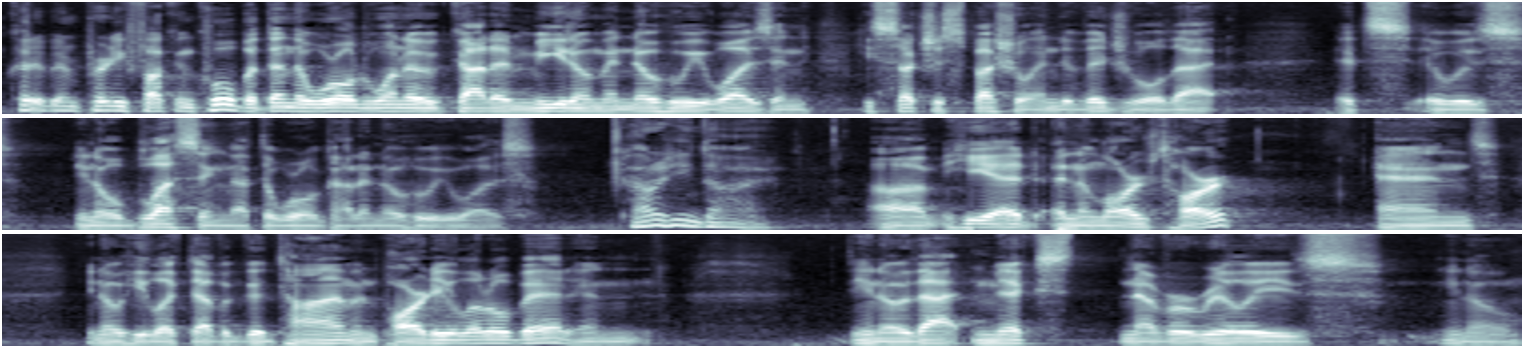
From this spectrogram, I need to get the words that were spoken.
could have been pretty fucking cool. But then the world would have got to meet him and know who he was. And he's such a special individual that it's it was you know a blessing that the world got to know who he was. How did he die? Um, he had an enlarged heart and you know, he liked to have a good time and party a little bit, and you know that mix never really is, you know,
